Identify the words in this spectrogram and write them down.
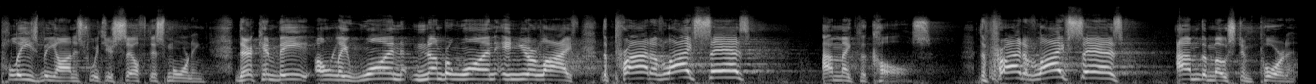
Please be honest with yourself this morning. There can be only one number one in your life. The pride of life says, I make the calls. The pride of life says, I'm the most important.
